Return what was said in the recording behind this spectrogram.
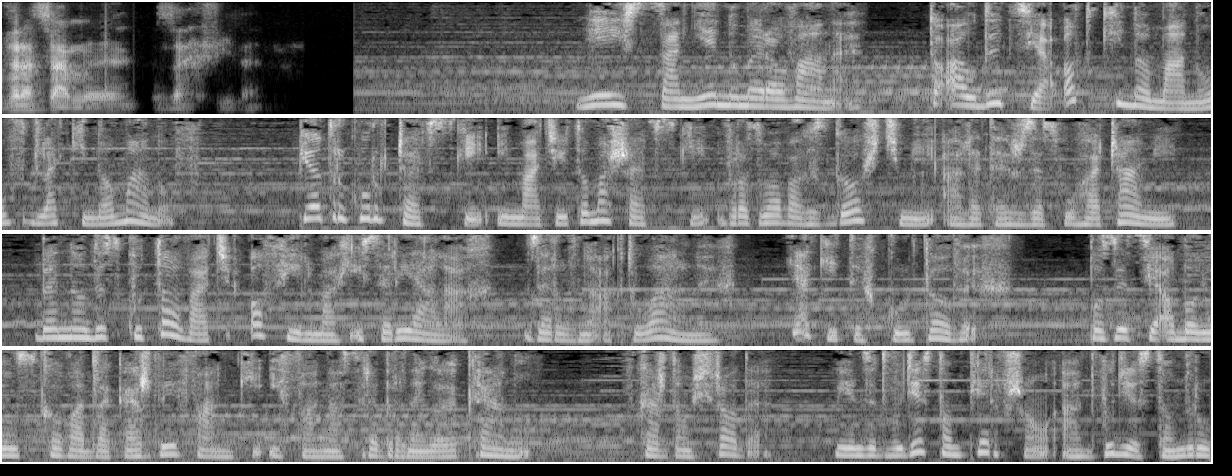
Wracamy za chwilę. Miejsca nienumerowane. To audycja od kinomanów dla kinomanów. Piotr Kurczewski i Maciej Tomaszewski w rozmowach z gośćmi, ale też ze słuchaczami będą dyskutować o filmach i serialach, zarówno aktualnych, jak i tych kultowych. Pozycja obowiązkowa dla każdej fanki i fana srebrnego ekranu. W każdą środę między 21 a 22.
